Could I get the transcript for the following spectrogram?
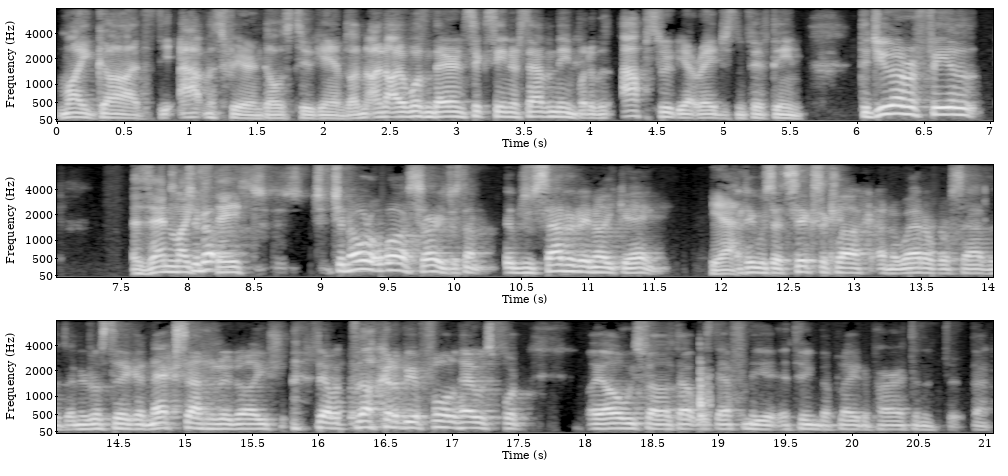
my God, the atmosphere in those two games. And I wasn't there in 16 or 17, but it was absolutely outrageous in 15. Did you ever feel a Zen like state? Do you know what it was? Sorry, just that, it was a Saturday night game. Yeah. I think it was at six o'clock and the weather was savage. And you're just thinking next Saturday night, that was not going to be a full house, but I always felt that was definitely a thing that played a part in it. That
